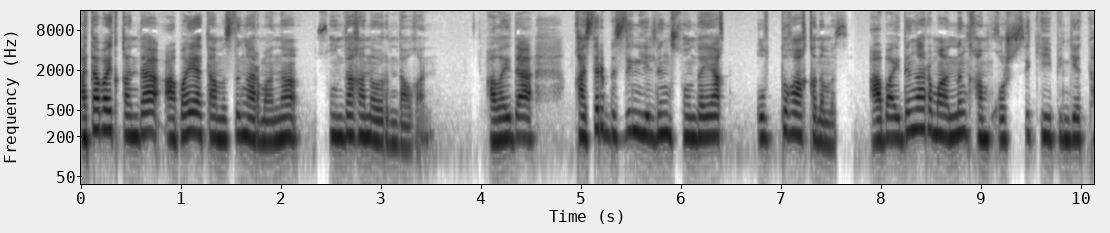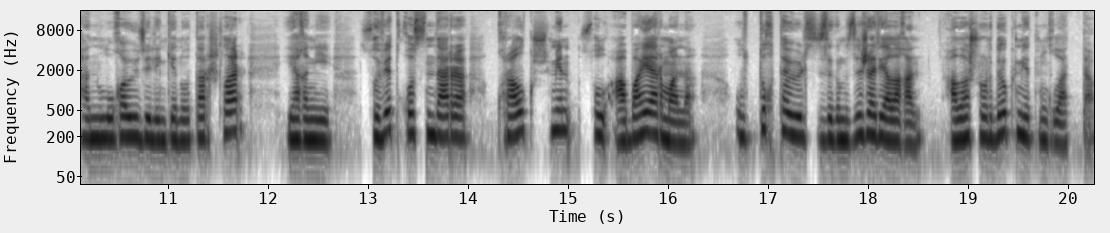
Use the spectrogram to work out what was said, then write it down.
Атап айтқанда абай атамыздың арманы сонда ғана орындалған. Алайда қазір біздің елдің сондай ақ ұлттық ақынымыз абайдың арманының қамқоршысы кейпінде танылуға өзеленген отаршылар яғни совет қосындары құрал күшімен сол абай арманы ұлттық тәуелсіздігімізді жариялаған алашорда үкіметін құлатты.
